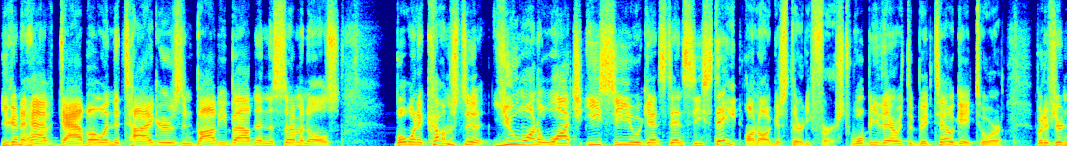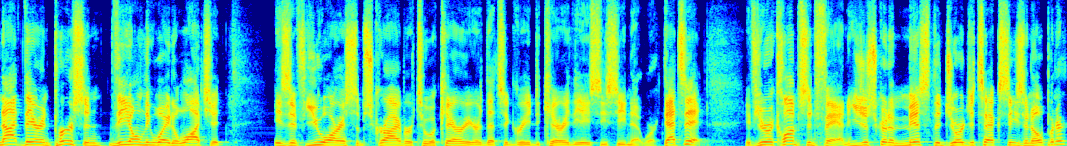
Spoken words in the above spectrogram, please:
You're going to have Dabo and the Tigers and Bobby Bowden and the Seminoles. But when it comes to you want to watch ECU against NC State on August 31st, we'll be there with the Big Tailgate Tour. But if you're not there in person, the only way to watch it is if you are a subscriber to a carrier that's agreed to carry the ACC network. That's it. If you're a Clemson fan, you're just going to miss the Georgia Tech season opener.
